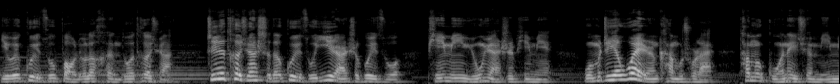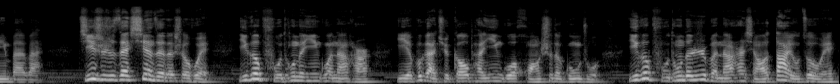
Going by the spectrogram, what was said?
也为贵族保留了很多特权。这些特权使得贵族依然是贵族，平民永远是平民。我们这些外人看不出来，他们国内却明明白白。即使是在现在的社会，一个普通的英国男孩也不敢去高攀英国皇室的公主；一个普通的日本男孩想要大有作为，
